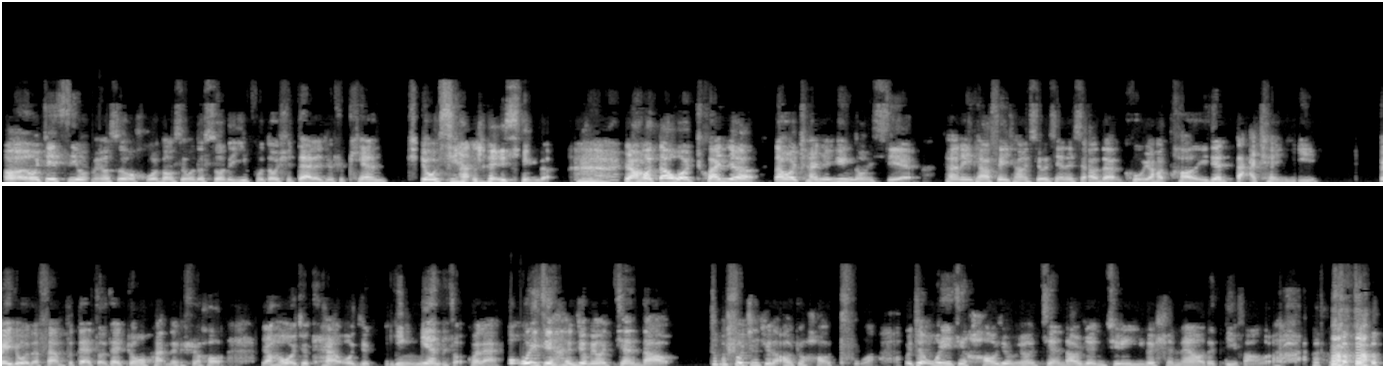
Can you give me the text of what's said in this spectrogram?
呃，我这次因为没有所有活动，所以我的所有的衣服都是带的就是偏休闲 类型的。嗯，然后当我穿着当我穿着运动鞋。穿了一条非常休闲的小短裤，然后套了一件大衬衣，背着我的帆布袋走在中环的时候，然后我就看，我就迎面走过来。我我已经很久没有见到，这么说真的觉得澳洲好土啊！我就我已经好久没有见到人均一个 Chanel 的地方了。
